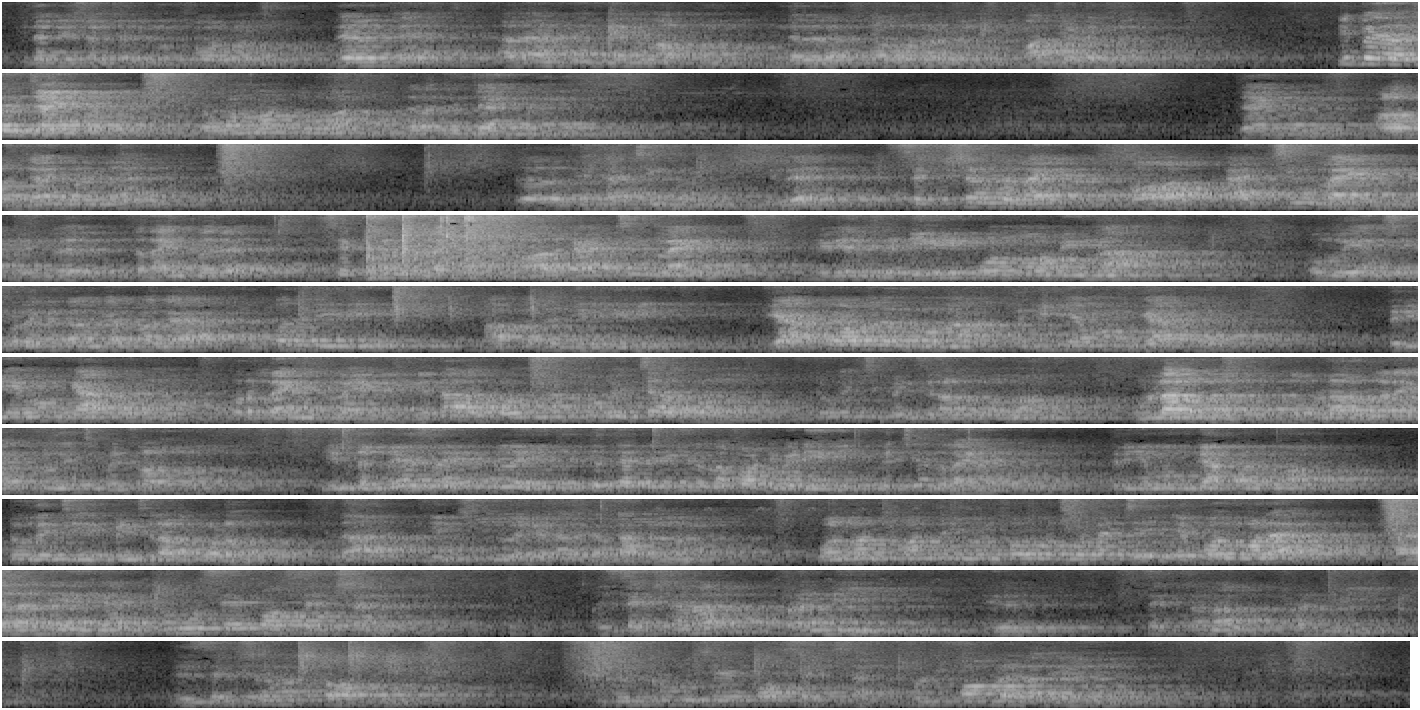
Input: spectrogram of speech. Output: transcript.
இந்த டிஸ்டன்ஸ் எடுக்கணும். ஃபோர் ஒன் இதை எடுத்து அதை எடுத்து இங்க இருந்து மார்க் பண்ணணும். இந்த இதில் ஃபோர் ஒன் எடுக்கணும் மாற்றி எடுக்கணும். இப்போ எல்லாத்தையும் ஜாயின் பண்ணணும் இந்த ஒன் ஒன் டூ ஒன் இதெல்லாத்தையும் ஜாயின் பண்ணுங்க ஜாயின் பண்ணுங்க அவ்வளோதான் ஜாயின் பண்ணிட்டு எல்லாத்தையும் ஹேட்சிங் பண்ணணும் இது செக்ஷன் லைன் ஆர் ஹேட்சிங் லைன் அப்படின்னு பேரு இந்த லைன் பேரு செக்ஷன் லைன் ஆர் ஹேட்சிங் லைன் இது எத்தனை டிகிரி போடணும் அப்படின்னா உங்களுக்கு எம்சிக்குள்ள கேட்டாலும் கேட்பாங்க முப்பது டிகிரி நாற்பத்தஞ்சு டிகிரி கேப் எவ்வளவு இருக்கணும்னா த்ரீ எம்எம் கேப் தெரியாமல் கேப் போடணும் ஒரு லைன் லைன் எதால போடணும்னா டூ ஹெச்சால் போடணும். டூ ஹெச் பென்சிலால போடணும் உள்ளார உள்ளது. இந்த உள்ளார உள்ள லைன் டூ ஹெச் பென்சிலால போடணும். இந்த பேஸ் லைனுக்குள்ள இதுக்கு தேர்ட்டி டிகிரி இல்லை ஃபார்ட்டி ஃபைவ் டிகிரி வச்சு அந்த லைனை போடணும். தெரியாமல் கேப் போடணும் டூ ஹெச் பென்சிலால் போடணும். இதுதான் எம்சிக்யூவில் கேட்டால் அதை கரெக்டாக பண்ணணும். One one one three one four one போட்டாச்சு. எப்போதும் போல? அது எல்லாத்தையும் இருக்க true shape of section sectional front view இது செக்ஷனல் ஃப்ரண்ட் வியூ இது செக்ஷனல் டாப் வியூ இது true shape of section full ஃபார்ம்ல எல்லாத்தையும் எழுதணும்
